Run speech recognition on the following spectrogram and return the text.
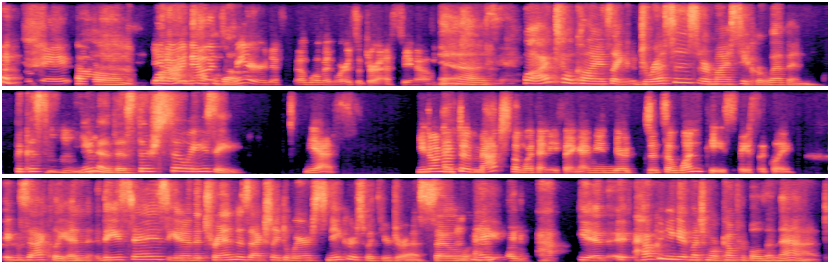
okay. Oh, you know, and now it's about, weird if a woman wears a dress, you know? Yes. Well, I tell clients like dresses are my secret weapon because mm-hmm. you know this, they're so easy. Yes. You don't have to match them with anything. I mean, they're, it's a one piece basically. Exactly. And these days, you know, the trend is actually to wear sneakers with your dress. So, mm-hmm. hey, like, how can you get much more comfortable than that?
